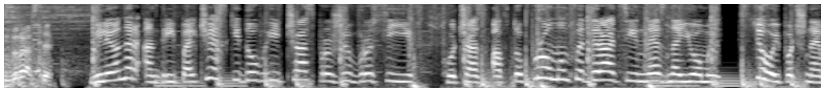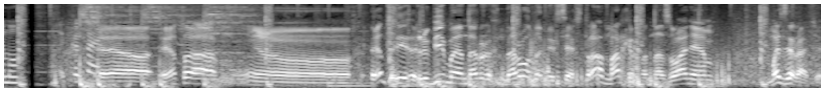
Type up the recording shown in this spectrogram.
Здрасте. Мільйонер Андрій Пальчевський довгий час прожив в Росії, хоча з автопромом Федерації не знайомий. З цього й почнемо. Э, это, э, это любимая нар- народами всех стран марка под названием Мазерати.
